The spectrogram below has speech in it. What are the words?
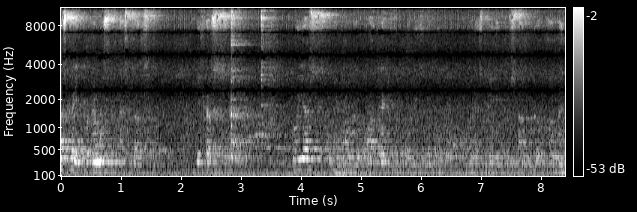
comentarios que imponemos en estas hijas tuyas, en el nombre del Padre, del Hijo, y del Espíritu Santo. Amén.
